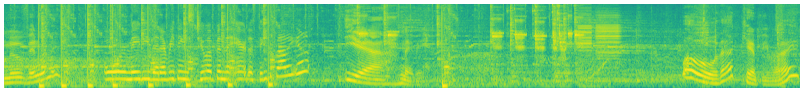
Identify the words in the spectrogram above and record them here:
move in with me? Or maybe that everything's too up in the air to think about it yet? Yeah, maybe. Whoa, that can't be right.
